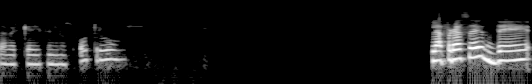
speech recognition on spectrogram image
A ver qué dicen los otros. La frase de,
